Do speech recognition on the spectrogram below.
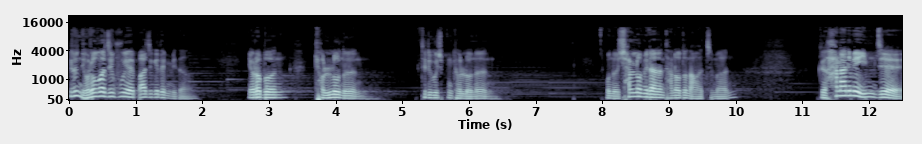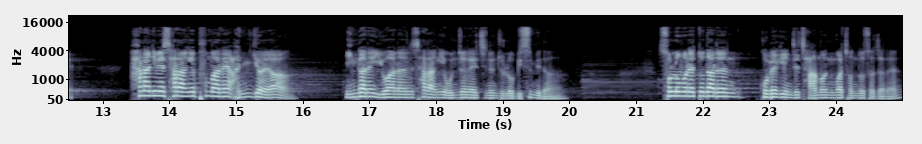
이런 여러 가지 후에 빠지게 됩니다. 여러분 결론은 드리고 싶은 결론은 오늘 샬롬이라는 단어도 나왔지만 그 하나님의 임재, 하나님의 사랑의 품 안에 안겨야 인간의 유한한 사랑이 온전해지는 줄로 믿습니다. 솔로몬의 또 다른 고백이 이제 잠언과 전도서잖아요.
